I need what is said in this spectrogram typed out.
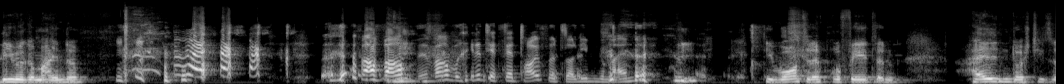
Liebe Gemeinde, warum, warum redet jetzt der Teufel zur lieben Gemeinde? die Worte der Propheten hallen durch diese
